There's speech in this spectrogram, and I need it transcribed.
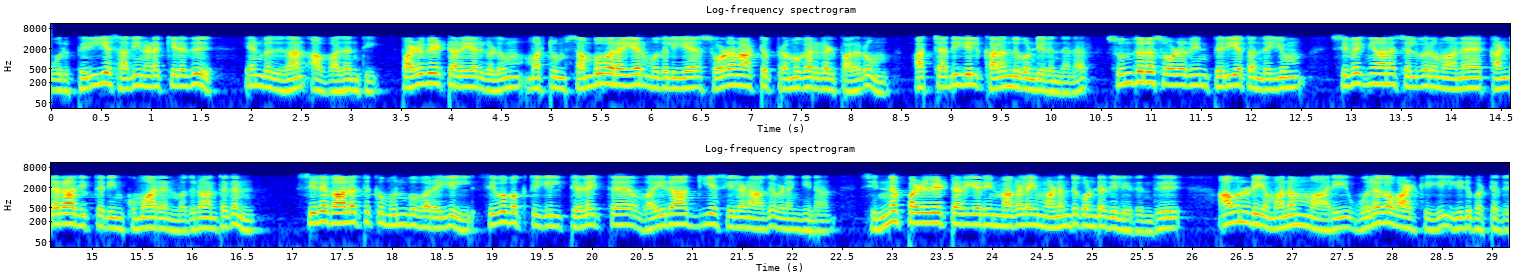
ஒரு பெரிய சதி நடக்கிறது என்பதுதான் அவ்வதந்தி. பழுவேட்டரையர்களும் மற்றும் சம்புவரையர் முதலிய சோழ நாட்டு பிரமுகர்கள் பலரும் அச்சதியில் கலந்து கொண்டிருந்தனர். சுந்தர சோழரின் பெரிய தந்தையும் சிவஞான செல்வருமான கண்டராதித்தரின் குமாரன் மதுராந்தகன் சில காலத்துக்கு முன்பு வரையில் சிவபக்தியில் திளைத்த வைராகிய சீலனாக விளங்கினான். சின்ன பழுவேட்டரையரின் மகளை மணந்து கொண்டதிலிருந்து அவனுடைய மனம் மாறி உலக வாழ்க்கையில் ஈடுபட்டது.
